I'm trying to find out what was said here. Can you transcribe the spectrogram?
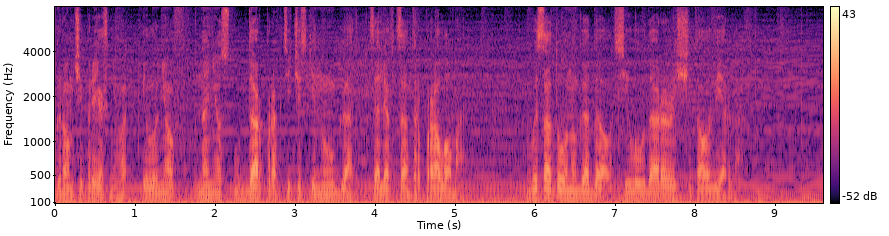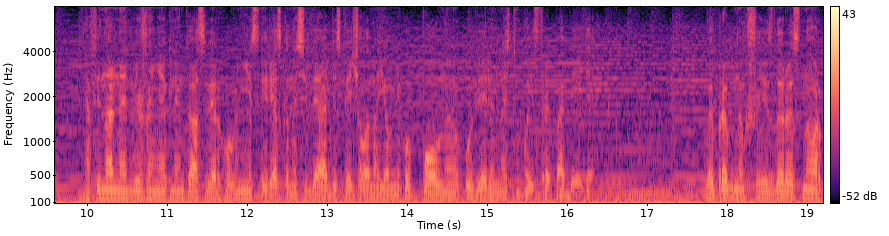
громче прежнего, и Лунев нанес удар практически наугад, целя в центр пролома. Высоту он угадал, силу удара рассчитал верно. А финальное движение клинка сверху вниз и резко на себя обеспечило наемнику полную уверенность в быстрой победе. Выпрыгнувший из дыры снорк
